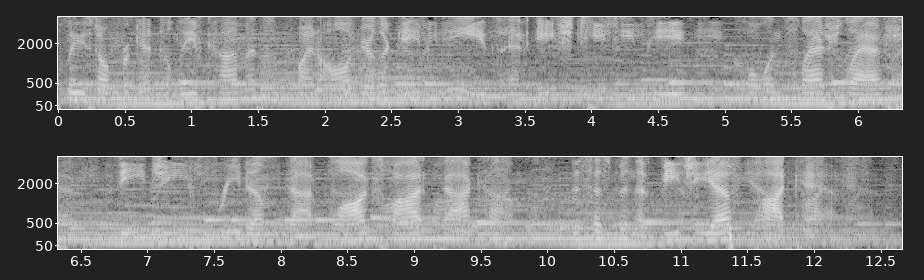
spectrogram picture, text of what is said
Please don't forget to leave comments and find all of your other gaming needs at http colon slash slash vgfreedom.blogspot.com. This has been a VGF podcast.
